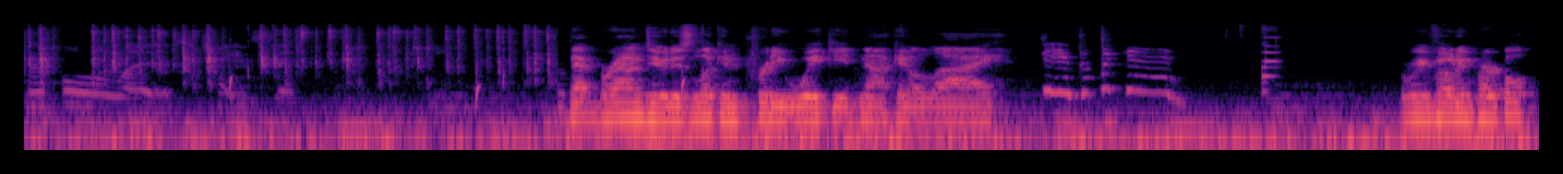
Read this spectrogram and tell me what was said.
Purple was chasing. That brown dude is looking pretty wicked, not gonna lie. Dude, wicked. Are we voting purple?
